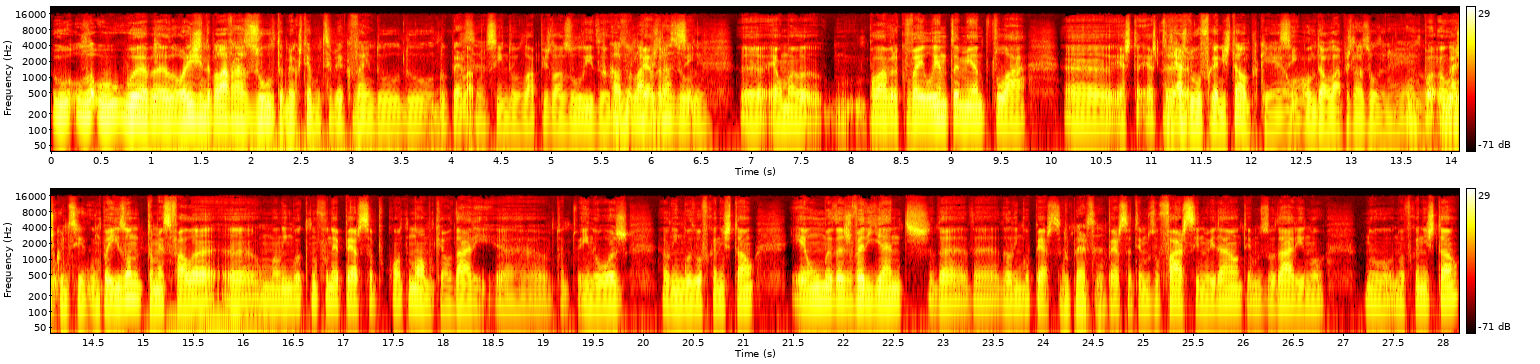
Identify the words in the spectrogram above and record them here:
O, o, a, a, origem da palavra azul também gostei muito de saber que vem do, do, do persa. Sim, do lápis azul e do, Por causa do lápis pedra. Lazuli. Uh, é uma palavra que veio lentamente de lá. Uh, esta, esta... Aliás, do Afeganistão, porque é sim. onde é o lápis lazuli, não é? Um, é mais conhecido. Um país onde também se fala uh, uma língua que no fundo é persa por conta do nome, que é o Dari. portanto, ainda hoje a língua do Afeganistão é uma das variantes da, da, da língua persa. Do persa. No persa temos o Farsi no Irão, temos o Dari no, no, no Afeganistão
